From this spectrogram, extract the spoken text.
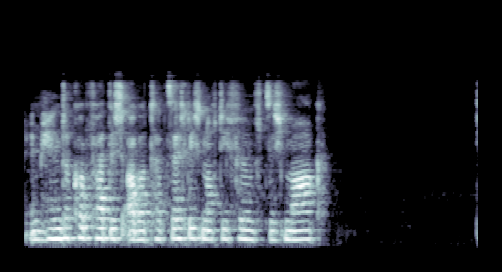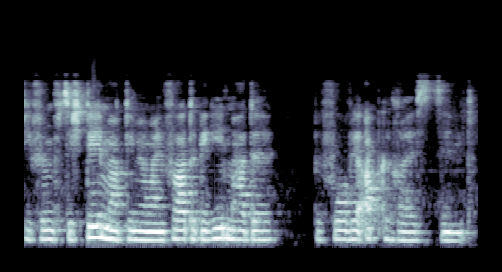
im Hinterkopf hatte ich aber tatsächlich noch die 50 Mark, die 50 D-Mark, die mir mein Vater gegeben hatte, bevor wir abgereist sind.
